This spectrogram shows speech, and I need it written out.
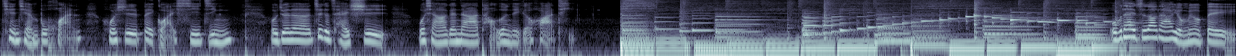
欠钱不还，或是被拐吸金？我觉得这个才是我想要跟大家讨论的一个话题。我不太知道大家有没有被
